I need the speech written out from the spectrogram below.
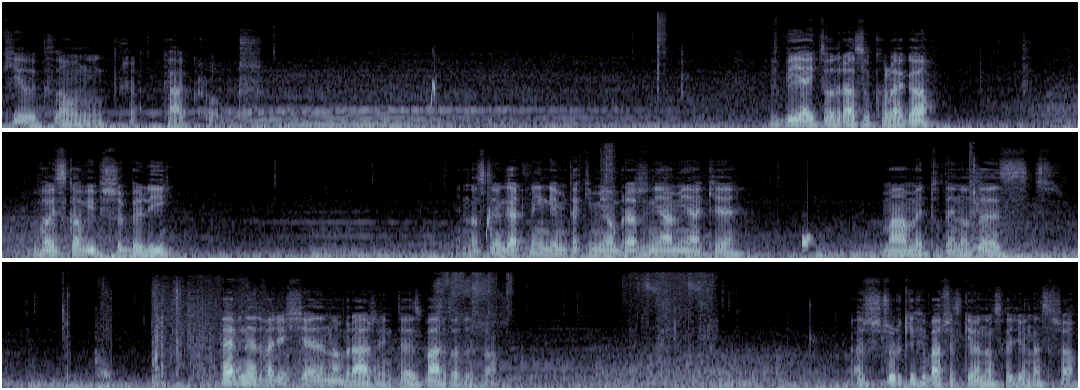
kill cloning cockroach. Wbijaj tu od razu kolego. Wojskowi przybyli. No z tym Gatlingiem i takimi obrażeniami jakie mamy tutaj, no to jest pewne 21 obrażeń, to jest bardzo dużo. A szczurki chyba wszystkie będą schodziły na strzał.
